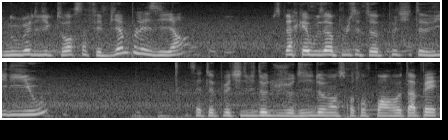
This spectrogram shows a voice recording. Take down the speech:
Nouvelle victoire, ça fait bien plaisir. J'espère qu'elle vous a plu cette petite vidéo. Cette petite vidéo du jeudi. Demain, on se retrouve pour en retaper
